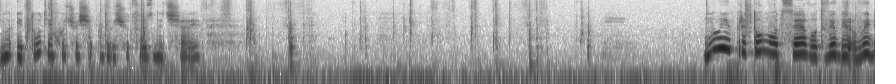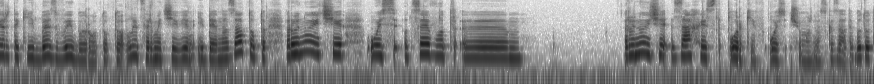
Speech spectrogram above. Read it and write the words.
Ну і тут я хочу ще подивитися, що це означає. Ну і при тому це от вибір, вибір такий без вибору. Тобто лицар мечів він іде назад, тобто руйнуючи ось оце от. Е, руйнуючи захист орків, ось що можна сказати. Бо тут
